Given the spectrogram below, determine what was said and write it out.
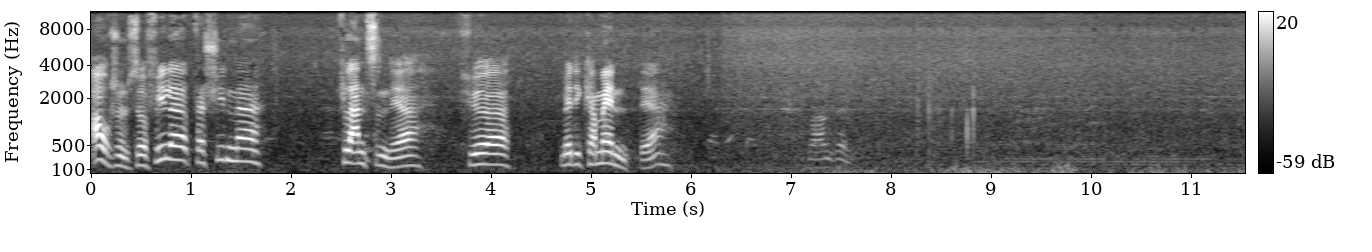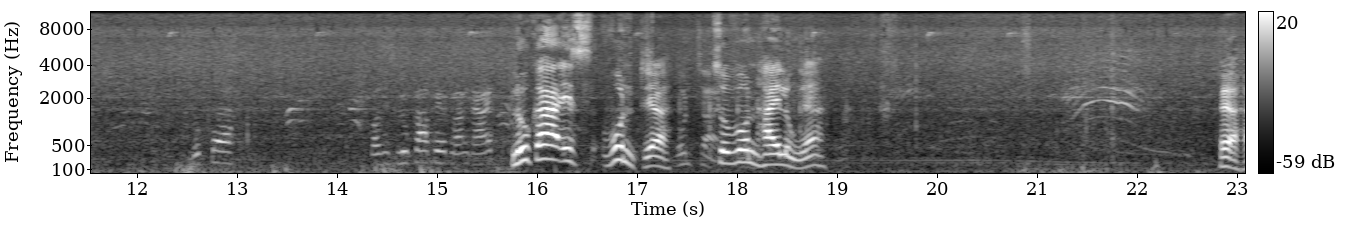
Auch schon so viele verschiedene Pflanzen, ja, für Medikament, ja. Wahnsinn. Luca. Was ist Luca für Krankheit? Luca ist Wund, ja, Wundzeit. zur Wundheilung, ja. Ja,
